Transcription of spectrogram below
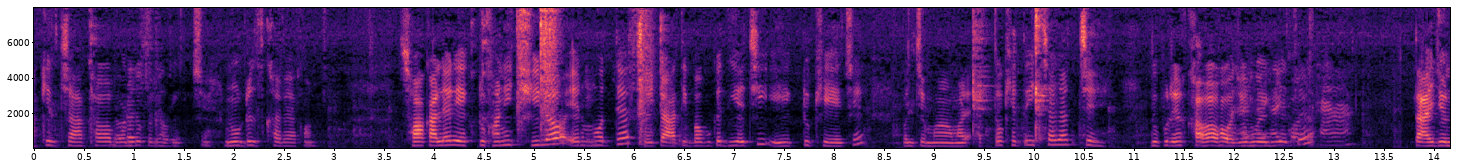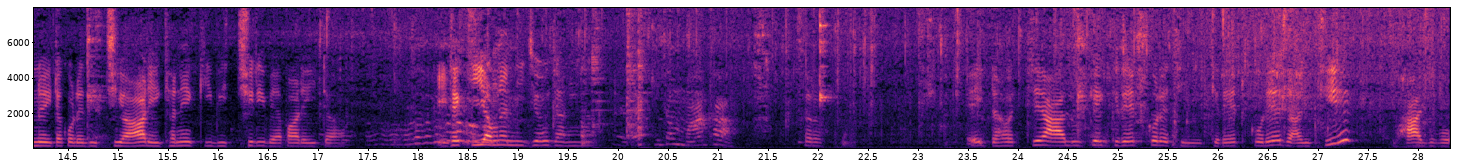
আকিল চা খাওয়া বন্ধ করে দিচ্ছে। নুডলস খাবে এখন। সকালের একটুখানি ছিল এর মধ্যে সেইটা আতিফবাবুকে দিয়েছি এ একটু খেয়েছে। বলছে মা আমার এত খেতে ইচ্ছা যাচ্ছে। দুপুরের খাওয়া হজম হয়ে গিয়েছে। তাই জন্য এটা করে দিচ্ছি। আর এইখানে কি বিচ্ছিরি ব্যাপার এইটা। এটা কি আমরা নিজেও জানি না। চলো। এইটা হচ্ছে আলুকে গ্রেট করেছি। গ্রেট করে জানছি ভাজবো।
